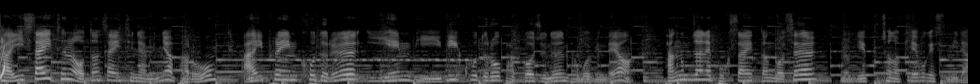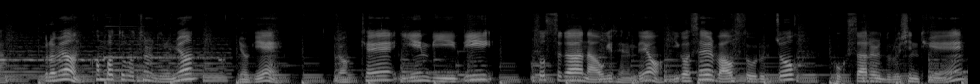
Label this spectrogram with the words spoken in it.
자 이 사이트는 어떤 사이트냐면요. 바로 iframe 코드를 embed 코드로 바꿔주는 방법인데요. 방금 전에 복사했던 것을 여기에 붙여넣기 해보겠습니다. 그러면 convert 버튼을 누르면 여기에 이렇게 embed 소스가 나오게 되는데요. 이것을 마우스 오른쪽 복사를 누르신 뒤에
